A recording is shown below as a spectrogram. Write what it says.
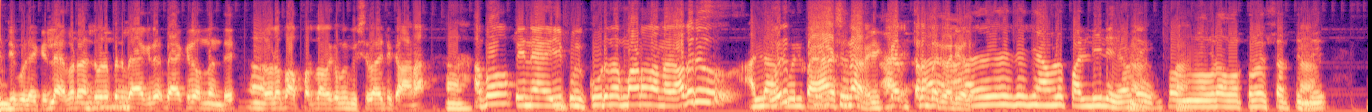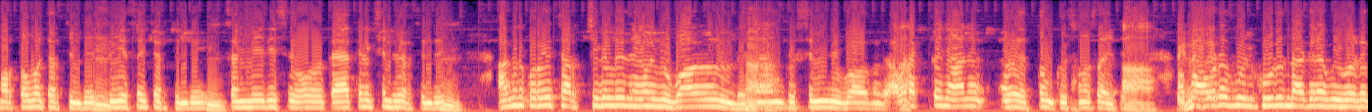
അടിപൊളിയാക്കി. അല്ലേ? ഇവിടെ രണ്ടുപേരും പിന്നെ ബാക്കിൽ ബാക്കിൽ ഒന്നുണ്ട്. അതോടൊപ്പം അപ്പുറത്ത് നടക്കുമ്പോൾ വിശദമായിട്ട് കാണാം. അപ്പൊ പിന്നെ ഈ പുൽക്കൂട് നിർമ്മാണം എന്ന് പറഞ്ഞാൽ അതൊരു ഒരു പാഷനാണ് ഇത്തരം പരിപാടികൾ നമ്മൾ പള്ളിയിലെ അവിടെ ഇപ്പൊ ഇവിടെ ഓർത്തഡോക്സ് ചർച്ച് ഉണ്ട് മർത്തോമ ചർച്ചുണ്ട്. സി എസ് ഐ ചർച്ചുണ്ട് സെന്റ് മേരീസ് കാത്തലിക്സിന്റെ ചർച്ച് ഉണ്ട് ഉം. അങ്ങനെ കുറെ ചർച്ചുകളിൽ ഞങ്ങൾ വിഭാഗങ്ങളുണ്ട്. ക്രിസ്ത്യൻ വിഭാഗങ്ങളുണ്ട്. അവിടെയൊക്കെ ഞാൻ എത്തും ക്രിസ്മസ് ആയിട്ട്. അപ്പൊ അവിടെ പുൽക്കൂട് ഉണ്ടാക്കിയ ഇവിടെ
